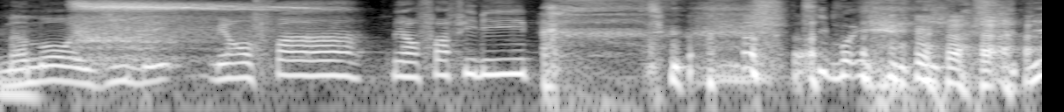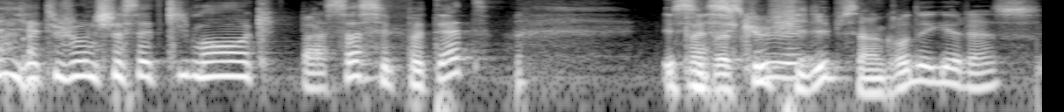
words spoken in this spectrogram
maman elle dit mais, mais enfin, mais enfin Philippe, il y a toujours une chaussette qui manque. Bah ça c'est peut-être. Et c'est parce parce que, que- Philippe, c'est un gros dégueulasse.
